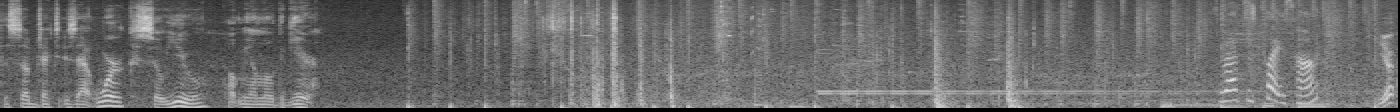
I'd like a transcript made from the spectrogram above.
the subject is at work, so you help me unload the gear. So that's his place, huh? Yep.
